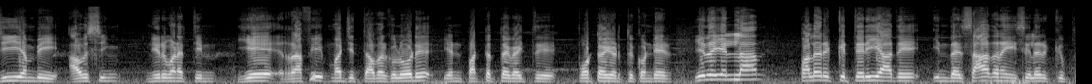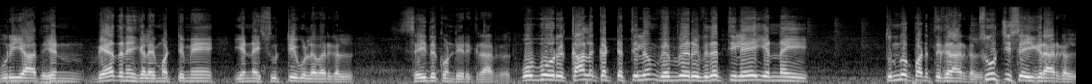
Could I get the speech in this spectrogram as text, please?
ஜிஎம்பி ஹவுசிங் நிறுவனத்தின் ஏ. ரஃபி மஜித் அவர்களோடு என் பட்டத்தை வைத்து போட்டோ எடுத்துக்கொண்டேன் இதையெல்லாம் பலருக்கு தெரியாது இந்த சாதனை சிலருக்கு புரியாது. என் வேதனைகளை மட்டுமே என்னை சுற்றி உள்ளவர்கள் செய்து கொண்டிருக்கிறார்கள். ஒவ்வொரு காலகட்டத்திலும் வெவ்வேறு விதத்திலே என்னை துன்பப்படுத்துகிறார்கள் சூழ்ச்சி செய்கிறார்கள்.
